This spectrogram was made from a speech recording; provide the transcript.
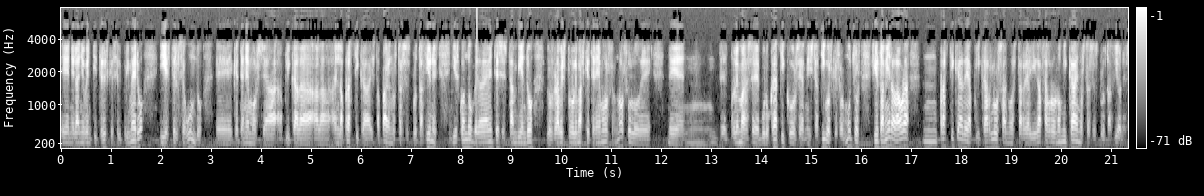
en el año 23, que es el primero, y este el segundo eh, que tenemos ya aplicada en la práctica esta PAC en nuestras explotaciones. Y es cuando verdaderamente se están viendo los graves problemas que tenemos, no solo de problemas eh, burocráticos y administrativos, que son muchos, sino también a la hora mm, práctica de aplicarlos a nuestra realidad agronómica en nuestras explotaciones.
